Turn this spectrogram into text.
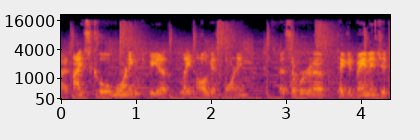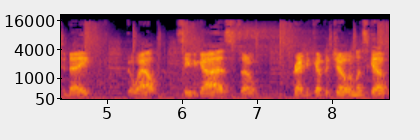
a nice, cool morning to be a late August morning. Uh, so we're going to take advantage of today, go out, see the guys. So grab your cup of Joe and let's go.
